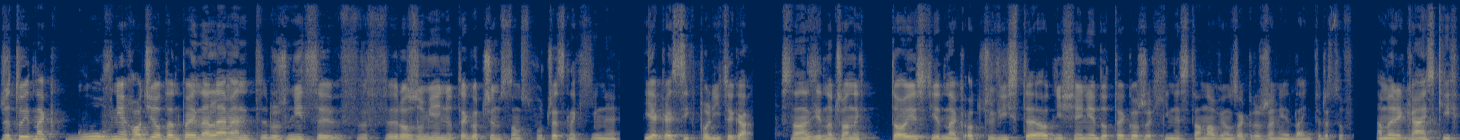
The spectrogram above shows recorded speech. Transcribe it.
że tu jednak głównie chodzi o ten pewien element różnicy w, w rozumieniu tego, czym są współczesne Chiny i jaka jest ich polityka. W Stanach Zjednoczonych to jest jednak oczywiste odniesienie do tego, że Chiny stanowią zagrożenie dla interesów amerykańskich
